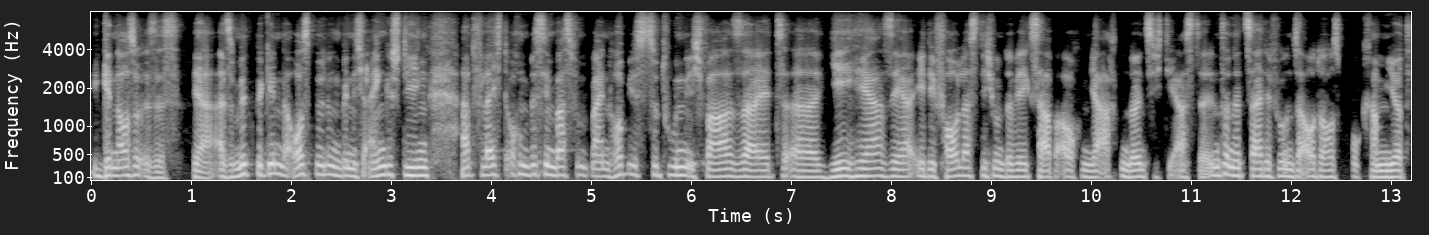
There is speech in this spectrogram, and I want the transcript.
Genau so ist es. Ja, also mit Beginn der Ausbildung bin ich eingestiegen. Hat vielleicht auch ein bisschen was mit meinen Hobbys zu tun. Ich war seit äh, jeher sehr EDV-lastig unterwegs, habe auch im Jahr 98 die erste Internetseite für unser Autohaus programmiert.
